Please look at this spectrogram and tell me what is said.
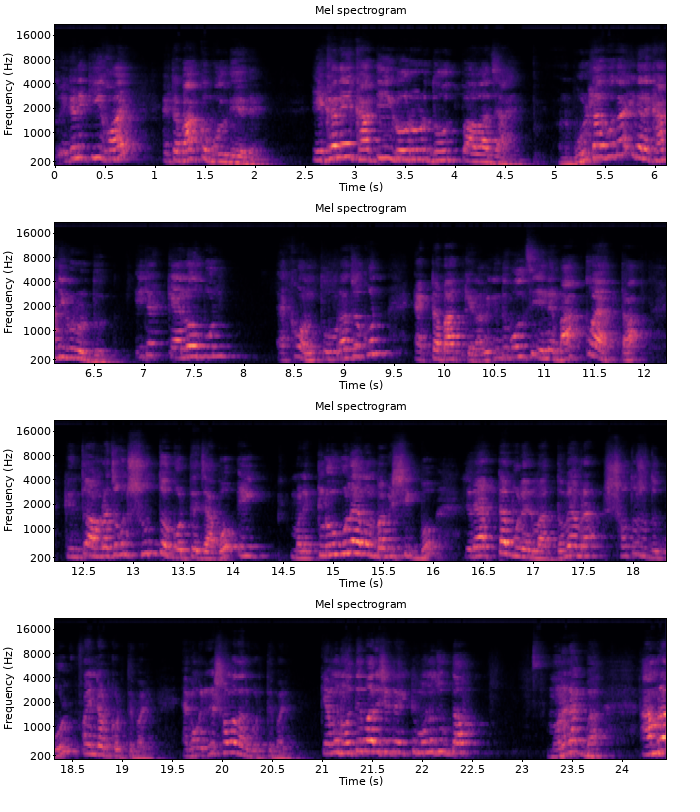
তো এখানে কি হয়? একটা বাক্য ভুল দিয়ে দেয়। এখানে খাঁটি গরুর দুধ পাওয়া যায়। মানে ভুলটা কোথায়? এখানে খাঁটি গরুর দুধ। এটা কেন ভুল? এখন তোমরা যখন একটা বাক্যের, আমি কিন্তু বলছি এনে বাক্য একটা, কিন্তু আমরা যখন শুদ্ধ করতে যাব, এই মানে ক্লুগুলো এমনভাবে শিখব যেন একটা ভুলের মাধ্যমে আমরা শত শত ভুল ফাইন্ড আউট করতে পারি এবং এটাকে সমাধান করতে পারি। কেমন হতে পারে সেটা একটু মনোযোগ দাও। মনে রাখবা, আমরা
